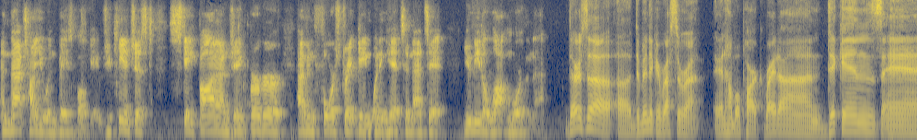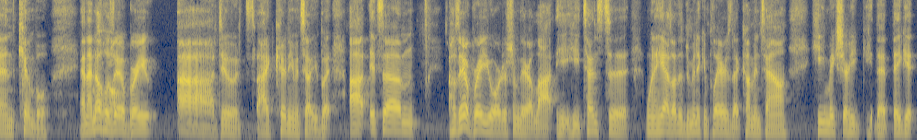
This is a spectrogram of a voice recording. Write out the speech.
and that's how you win baseball games. You can't just skate by on Jake Burger having four straight game winning hits and that's it. You need a lot more than that. There's a, a Dominican restaurant in Humboldt Park, right on Dickens and Kimball. And I know Jose Abreu. Ah, dude, I couldn't even tell you, but uh, it's um Jose Abreu orders from there a lot. He he tends to when he has other Dominican players that come in town, he makes sure he that they get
